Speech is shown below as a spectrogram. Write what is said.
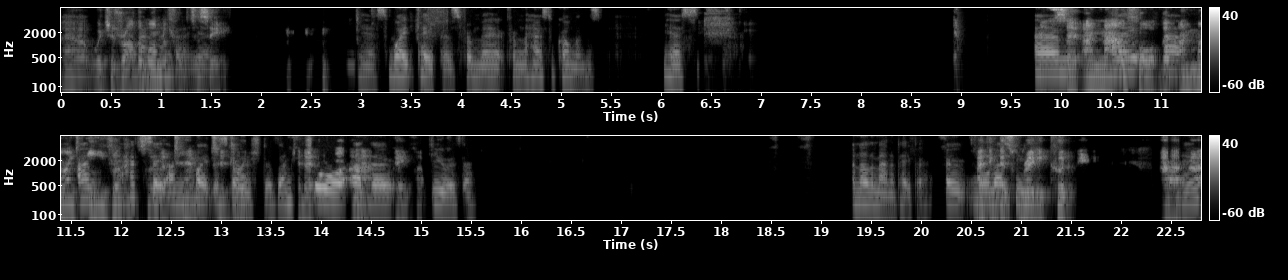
uh, which is rather wonderful to see. yes, white papers from the from the House of Commons. Yes. Um, so I now I, thought that uh, I might I even have to say I'm quite astonished, as I'm sure other viewers are. Another man of paper. Oh, I think like this you. really could be uh,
